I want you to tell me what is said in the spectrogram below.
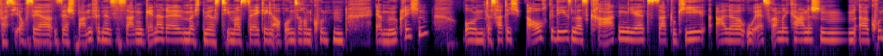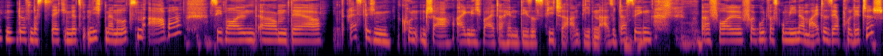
was ich auch sehr sehr spannend finde, ist zu sagen, generell möchten wir das Thema Staking auch unseren Kunden ermöglichen. Und das hatte ich auch gelesen, dass Kraken jetzt sagt, okay, alle US-amerikanischen äh, Kunden dürfen das Staking nicht mehr nutzen nutzen, aber sie wollen ähm, der restlichen Kundenschar eigentlich weiterhin dieses Feature anbieten. Also deswegen äh, voll, voll gut, was Romina meinte, sehr politisch.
